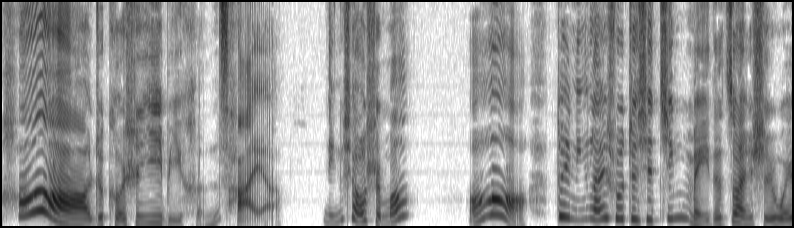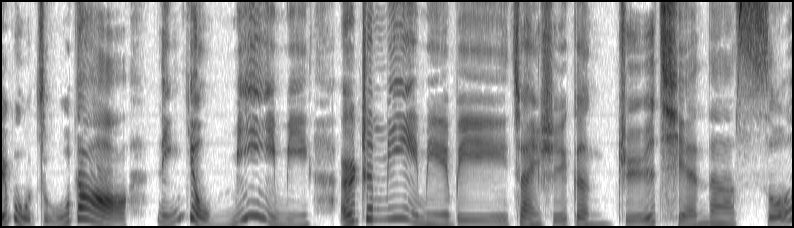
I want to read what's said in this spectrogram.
哈，这可是一笔横财啊！您笑什么？哦，对您来说，这些精美的钻石微不足道。您有秘密，而这秘密比钻石更值钱呢。所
